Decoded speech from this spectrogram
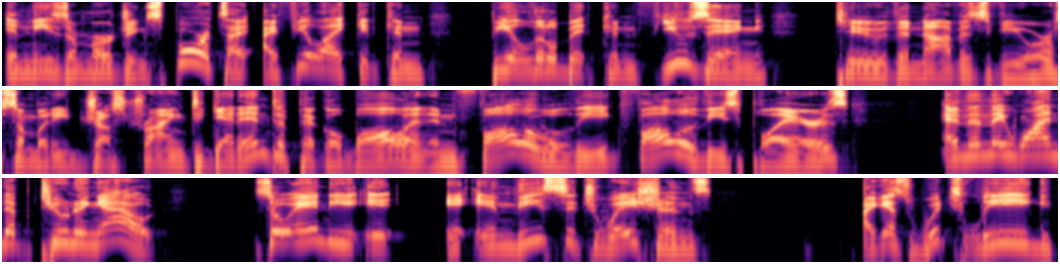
in these emerging sports, I, I feel like it can be a little bit confusing to the novice viewer, somebody just trying to get into pickleball and, and follow a league, follow these players, and then they wind up tuning out. So, Andy, in these situations, I guess which league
